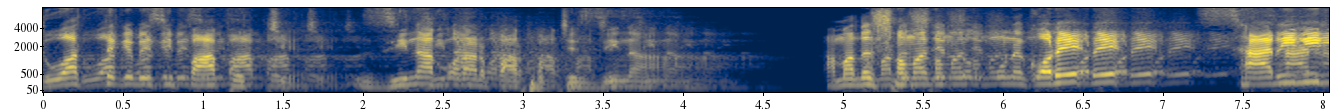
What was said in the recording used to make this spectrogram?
দোয়ার থেকে বেশি পাপ হচ্ছে। জিনা করার পাপ হচ্ছে জিনা। আমাদের সমাজের লোক মনে করে শারীরিক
